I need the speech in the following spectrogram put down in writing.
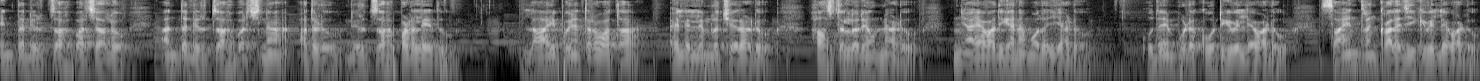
ఎంత నిరుత్సాహపరచాలో అంత నిరుత్సాహపరిచినా అతడు నిరుత్సాహపడలేదు. లా అయిపోయిన తర్వాత ఎల్ఎల్ఎంలో చేరాడు. హాస్టల్లోనే ఉన్నాడు. న్యాయవాదిగా నమోదయ్యాడు. ఉదయం పూట కోర్టుకి వెళ్ళేవాడు. సాయంత్రం కాలేజీకి వెళ్ళేవాడు.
